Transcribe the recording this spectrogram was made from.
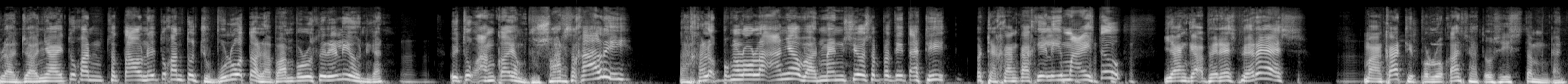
belanjanya itu kan setahun itu kan 70 atau 80 triliun kan. Itu angka yang besar sekali. Nah, kalau pengelolaannya one man show seperti tadi pedagang kaki lima itu yang nggak beres-beres, maka diperlukan satu sistem kan.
